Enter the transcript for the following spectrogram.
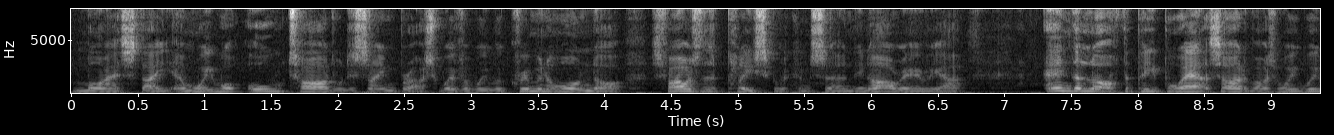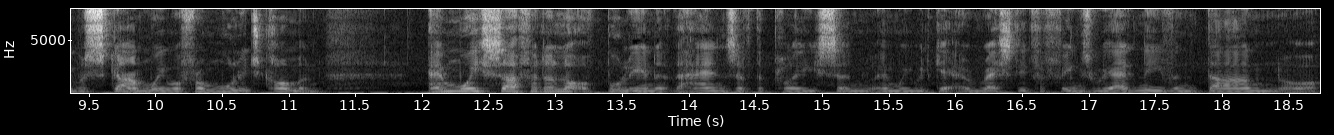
my estate, and we were all tarred with the same brush, whether we were criminal or not. As far as the police were concerned, in our area, and a lot of the people outside of us, we, we were scum. We were from Woolwich Common, and we suffered a lot of bullying at the hands of the police and, and we would get arrested for things we hadn't even done or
